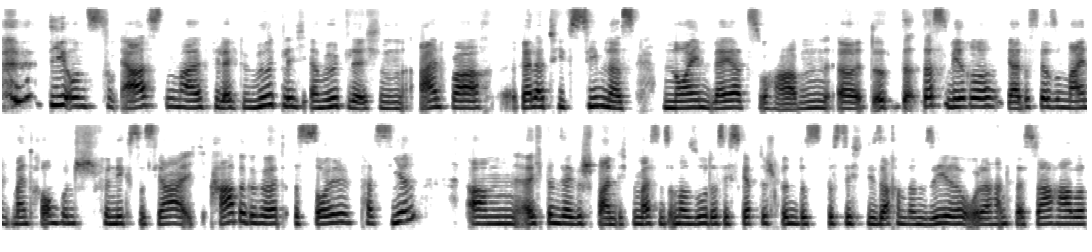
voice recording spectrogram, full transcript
die uns zum ersten Mal vielleicht wirklich ermöglichen, einfach relativ seamless neuen Layer zu haben. Äh, das, wäre, ja, das wäre so mein, mein Traumwunsch für nächstes Jahr. Ich habe gehört, es soll passieren. Ähm, ich bin sehr gespannt. Ich bin meistens immer so, dass ich skeptisch bin, bis, bis ich die Sachen dann sehe oder handfest da habe.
